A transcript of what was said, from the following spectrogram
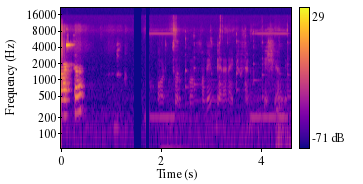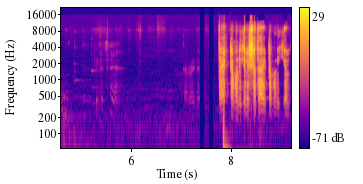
অর্থ? একটা মলিকিউলের সাথে আরেকটা মলিকিউল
